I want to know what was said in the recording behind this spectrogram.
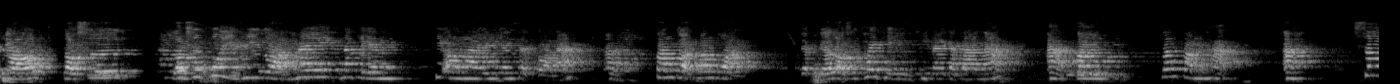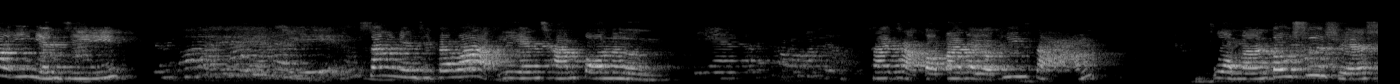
เดี๋ยวเราซื้อราพูดอีกทีก่อนให้นักเรียนที่ออนไลน์เรียนเสร็จก่อนนะอะฟังก่อนฟังก่อน เดี๋ยวเราซื้ค่อยเทียงอีกทีในกระดานนะ อะฟังนั่งฟังค่ะ 年级上一年级แปลว่า เรียนชั้นปหนึ่งใช่ค่ะ ต่อไปประโยคที่สาม我们都是学生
